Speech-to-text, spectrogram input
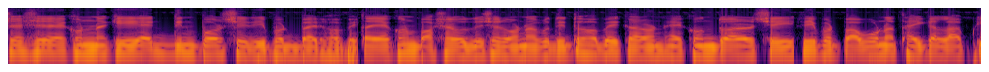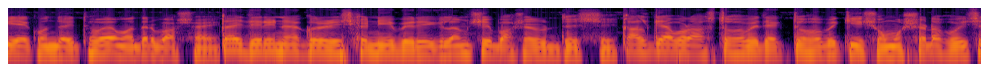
শেষে এখন নাকি একদিন পর সেই রিপোর্ট বাইর হবে। তাই এখন বাসার উদ্দেশ্যে রওনা দিতে হবে, কারণ এখন তো আর সেই রিপোর্ট পাবো না। থাইকা লাভ কি? এখন যাইতে হবে আমাদের বাসায়। তাই দেরি না করে রিক্সা নিয়ে বেরিয়ে গেলাম সেই বাসার উদ্দেশ্যে। কালকে আবার আসতে হবে, দেখতে হবে কি সমস্যাটা হয়েছে।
